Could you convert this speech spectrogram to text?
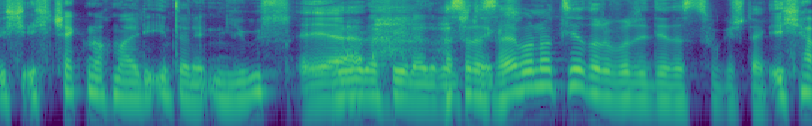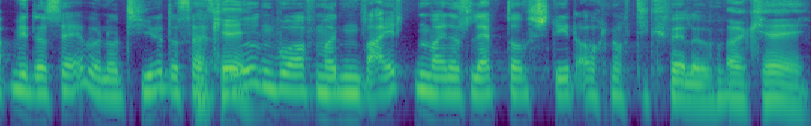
ich, ich check nochmal die Internet-News, Ja. wo der Fehler drin Hast du das steckt. selber notiert oder wurde dir das zugesteckt? Ich habe mir das selber notiert, das heißt, Okay. irgendwo auf den Weiten meines Laptops steht auch noch die Quelle. Okay.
